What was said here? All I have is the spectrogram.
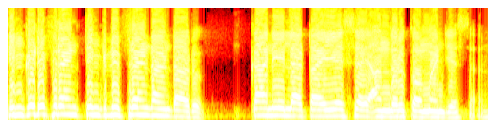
థింక్ డిఫరెంట్ థింక్ డిఫరెంట్ అంటారు. కానీ ఇలా ట్రై చేస్తే అందరూ కామెంట్ చేస్తారు.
